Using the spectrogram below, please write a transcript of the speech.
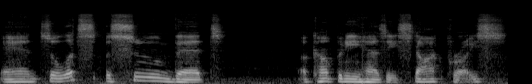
And so let's assume that a company has a stock price.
